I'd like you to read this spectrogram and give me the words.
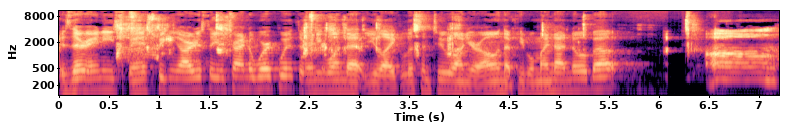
is there any Spanish speaking artists that you're trying to work with or anyone that you like listen to on your own that people might not know about? Um,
